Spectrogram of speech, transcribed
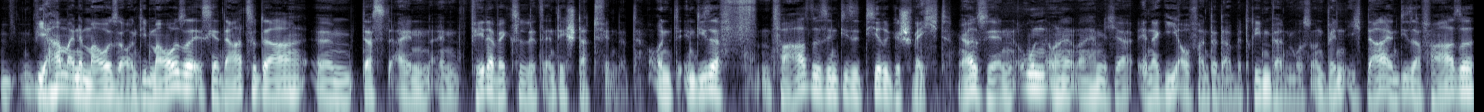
wir haben eine Mauser und die Mauser ist ja dazu da, ähm, dass ein, ein Federwechsel letztendlich stattfindet. Und in dieser Phase sind diese Tiere geschwächt. Ja, es ist ja ein unheimlicher Energieaufwand, der da betrieben werden muss. Und wenn ich da in dieser Phase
